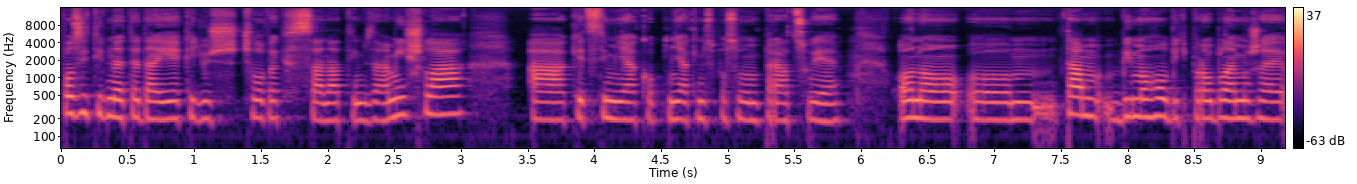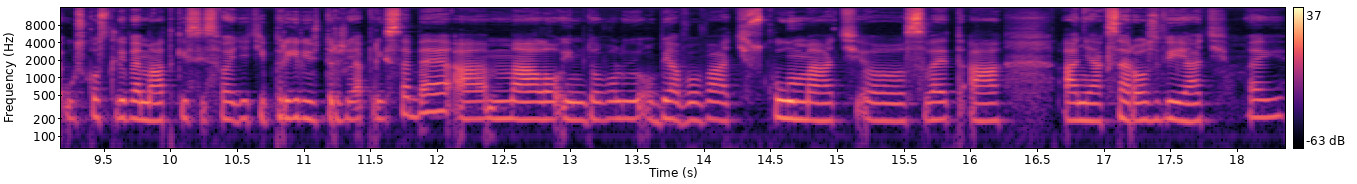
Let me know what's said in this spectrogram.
pozitívne teda je, keď už človek sa nad tým zamýšľa a keď s tým nejako, nejakým spôsobom pracuje. Ono, um, tam by mohol byť problém, že úzkostlivé matky si svoje deti príliš držia pri sebe a málo im dovolujú objavovať, skúmať uh, svet a, a nejak sa rozvíjať. Hej?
